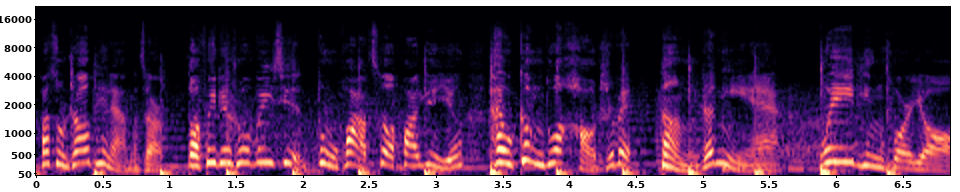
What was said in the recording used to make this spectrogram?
发送“招聘”两个字儿到飞碟说微信，动画策划、运营，还有更多好职位等着你，waiting for you。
